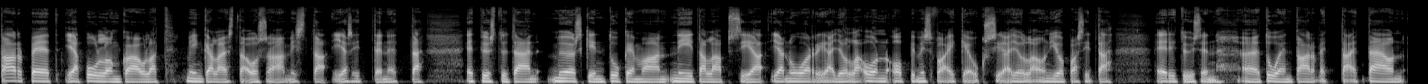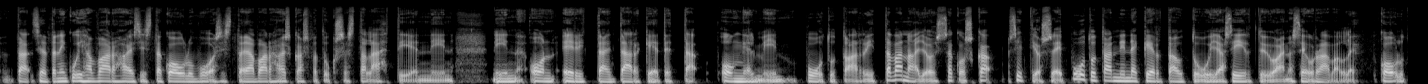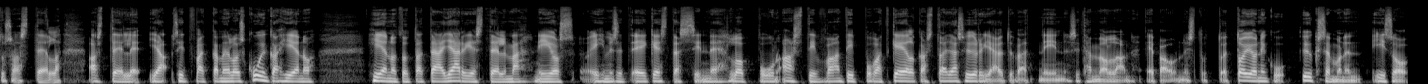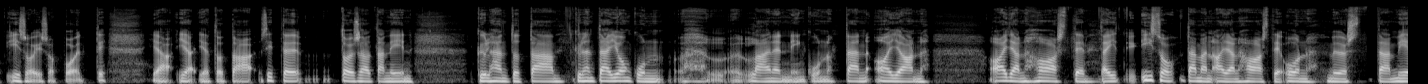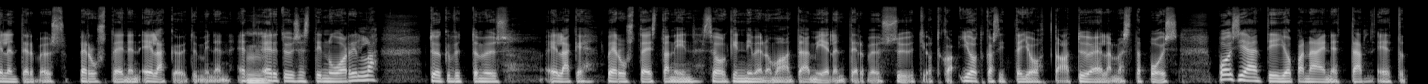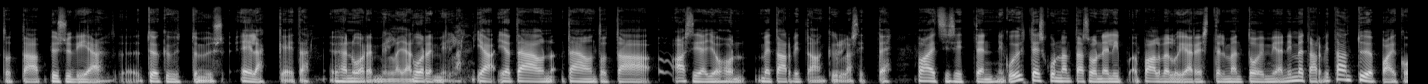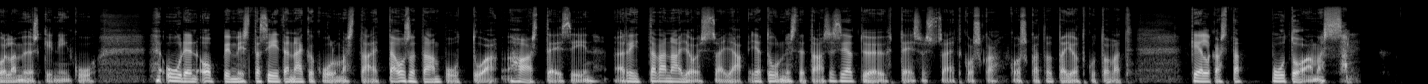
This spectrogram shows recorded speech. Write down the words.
tarpeet ja pullonkaulat, minkälaista osaamista ja sitten, että, että pystytään myöskin tukemaan niitä lapsia ja nuoria, joilla on oppimisvaikeuksia, joilla on jopa sitä erityisen tuen tarvetta. Että tämä on sieltä niin kuin ihan varhaisista kouluvuosista ja varhaiskasvatuksesta lähtien, niin, niin on erittäin tärkeää, että ongelmiin puututaan riittävän ajoissa, koska sitten jos ei puututa, niin ne kertautuu ja siirtyy aina seuraavalle koulutusasteella asteelle. Ja sitten vaikka meillä olisi kuinka hieno, hieno tota, tämä järjestelmä, niin jos ihmiset ei kestä sinne loppuun asti, vaan tippuvat kelkasta ja syrjäytyvät, niin sittenhän me ollaan epäonnistuttu. Et toi on niinku yksi semmoinen iso, iso, iso pointti. Ja, ja, ja tota, sitten toisaalta niin – kyllähän, tota, kyllähän tämä jonkunlainen niin kuin tämän ajan ajan haaste, tai iso tämän ajan haaste on myös tämä mielenterveysperusteinen eläköityminen. Et mm. Erityisesti nuorilla työkyvyttömyys eläkeperusteista, niin se onkin nimenomaan tämä mielenterveyssyyt, jotka, jotka sitten johtaa työelämästä pois. Pois jääntiin jopa näin, että, että tota, pysyviä työkyvyttömyyseläkkeitä yhä nuoremmilla ja nuoremmilla. Ja, ja tämä on, tämä on tota asia, johon me tarvitaan kyllä sitten paitsi sitten niin kuin yhteiskunnan tason eli palvelujärjestelmän toimia, niin me tarvitaan työpaikoilla myöskin niin kuin uuden oppimista siitä näkökulmasta, että osataan puuttua haasteisiin riittävän ajoissa ja, ja tunnistetaan se siellä työyhteisössä, että koska, koska tota jotkut ovat kelkasta putoamassa.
